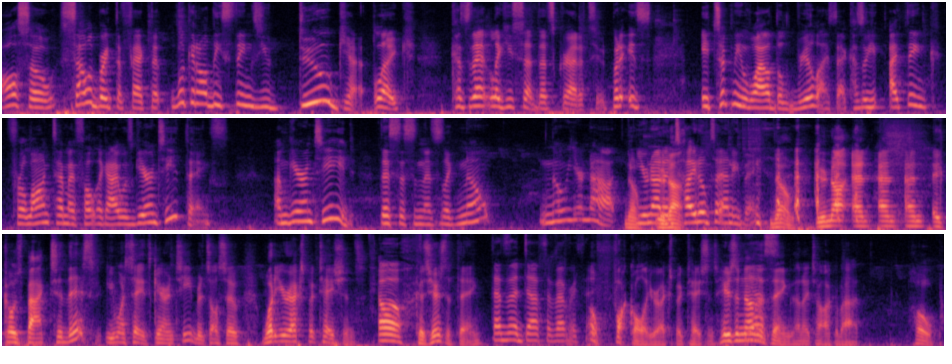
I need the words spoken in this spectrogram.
also celebrate the fact that look at all these things you do get like because that like you said that's gratitude. But it's it took me a while to realize that because I, I think for a long time i felt like i was guaranteed things. I'm guaranteed this this and this. Like no no you're not No, you're not you're not. entitled to anything no, you're not. And, and, and it goes back to this. You want to say it's guaranteed, but it's also what are your expectations? oh Because here's the thing. that's the death of everything Oh, fuck all your expectations. Here's another Yes. thing that I talk about hope.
